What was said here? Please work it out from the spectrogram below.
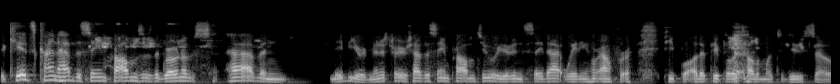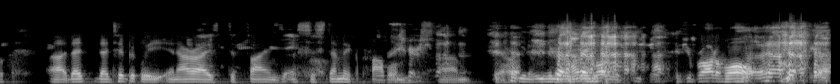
the kids kind of have the same problems as the grown-ups have, and maybe your administrators have the same problem too, or you didn't say that, waiting around for people, other people to tell them what to do. So uh, that that typically, in our eyes, defines a systemic problem. Um, you know, even though Because you brought them all.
